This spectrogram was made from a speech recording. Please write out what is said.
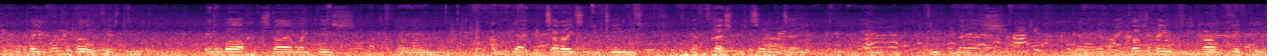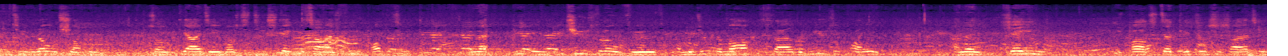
People pay £3.50 in a market style like this. Um, and we get 10 items of food, get fresh meats on the day, and fruit and veg. Uh, because they're paying £3.50, you do their own shopping. So the idea was to destigmatise food poverty and let people choose their own food and we do it in a market style with music playing. And then Jayne, as part of Dead Pigeon Society,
